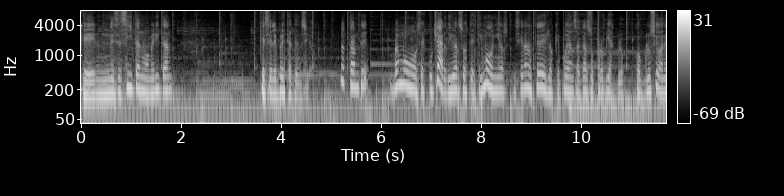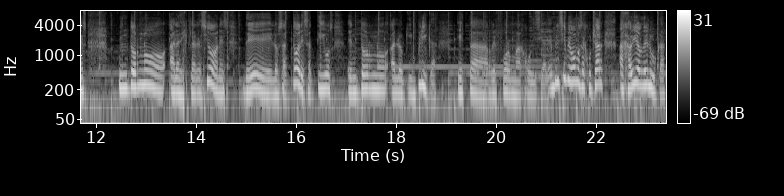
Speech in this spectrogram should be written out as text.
que necesitan o meritan que se le preste atención. No obstante, Vamos a escuchar diversos testimonios y serán ustedes los que puedan sacar sus propias conclusiones en torno a las declaraciones de los actores activos en torno a lo que implica esta reforma judicial. En principio vamos a escuchar a Javier de Luca,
